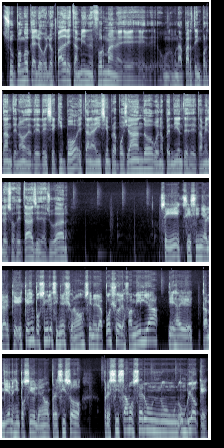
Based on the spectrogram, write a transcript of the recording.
Supongo que los, padres también forman una parte importante de, de, ese equipo, están ahí siempre apoyando, bueno, pendientes de también de esos detalles, de ayudar. Sí, sí, sí, ni hablar. Que, es que es imposible sin ello, ¿no? Sin el apoyo de la familia eh, también es imposible, ¿no? Precisamos ser un, bloque,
